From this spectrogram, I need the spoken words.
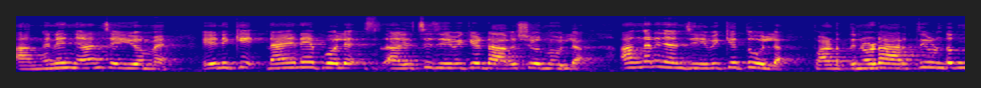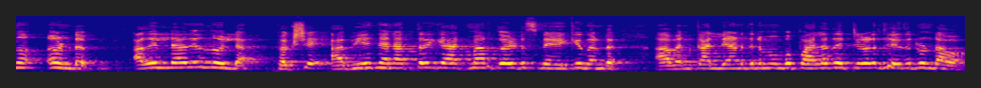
അങ്ങനെ ഞാൻ ചെയ്യുമേ എനിക്ക് നയനെ പോലെ സഹിച്ച് ജീവിക്കേണ്ട ആവശ്യമൊന്നുമില്ല. അങ്ങനെ ഞാൻ ജീവിക്കത്തുമില്ല. പണത്തിനോട് ആർത്തി ഉണ്ടെന്ന് ഉണ്ട്. അതില്ലാതെ ഒന്നുമില്ല പക്ഷേ അഭിയെ ഞാൻ അത്രയ്ക്ക് ആത്മാർത്ഥമായിട്ട് സ്നേഹിക്കുന്നുണ്ട്. അവൻ കല്യാണത്തിന് മുമ്പ് പല തെറ്റുകളും ചെയ്തിട്ടുണ്ടാവാം.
